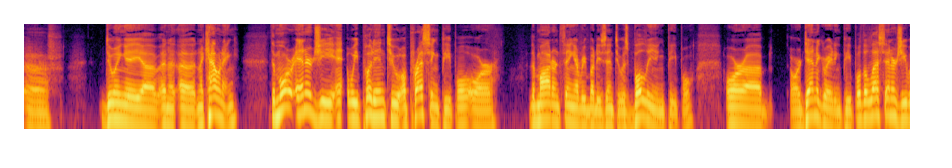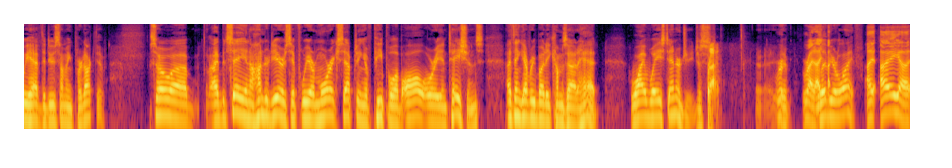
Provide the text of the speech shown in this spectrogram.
uh, doing a uh, an, uh, an accounting, the more energy eh, we put into oppressing people, or the modern thing everybody's into is bullying people, or uh, or denigrating people, the less energy we have to do something productive. So uh, I would say in a hundred years, if we are more accepting of people of all orientations, I think everybody comes out ahead. Why waste energy? Just right. right. Live I- your life. I I uh,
